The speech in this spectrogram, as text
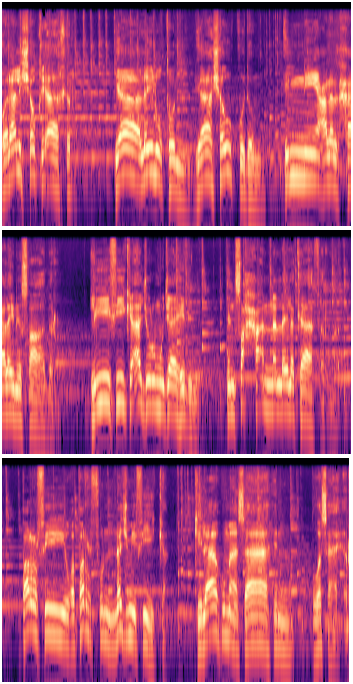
ولا للشوق آخر. يا ليل طل يا شوق دم إني على الحالين صابر. لي فيك أجر مجاهد إن صح أن الليل كافر. طرفي وطرف النجم فيك. كلاهما ساه وساهر.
